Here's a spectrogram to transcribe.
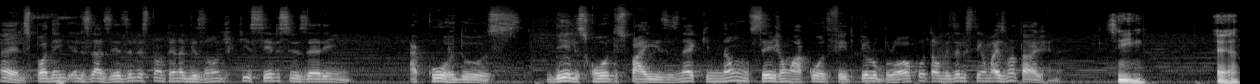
É, eles podem, eles às vezes eles estão tendo a visão de que se eles fizerem acordos deles com outros países, né, que não seja um acordo feito pelo bloco, talvez eles tenham mais vantagem, né? Sim, é.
